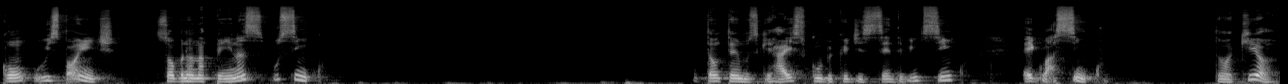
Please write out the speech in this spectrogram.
com o expoente, sobrando apenas o 5. Então, temos que raiz cúbica de 125 é igual a 5. Então, aqui, ó,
